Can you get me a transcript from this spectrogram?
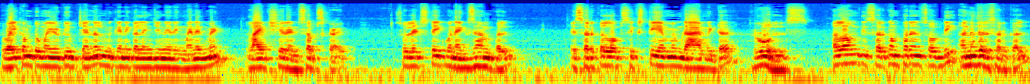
So welcome to my YouTube channel Mechanical Engineering Management. Like, share and subscribe. So let's take one example. A circle of 60 mm diameter rolls along the circumference of the another circle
